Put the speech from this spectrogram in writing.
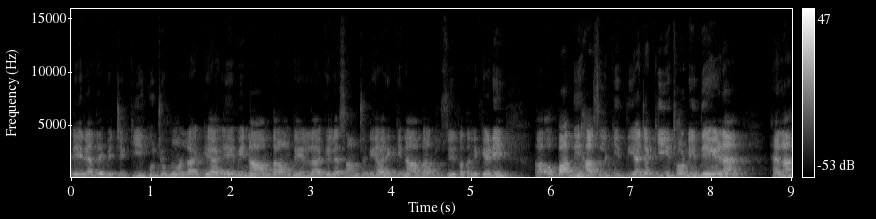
ਡੇਰਿਆਂ ਦੇ ਵਿੱਚ ਕੀ ਕੁਝ ਹੋਣ ਲੱਗ ਗਿਆ ਇਹ ਵੀ ਨਾਮਦਾਨ ਦੇਣ ਲੱਗ ਗਏ ਲੈ ਸਮਝ ਨਹੀਂ ਆ ਰਹੀ ਕਿ ਨਾਮਦਾਨ ਤੁਸੀਂ ਪਤਾ ਨਹੀਂ ਕਿਹੜੀ ਅ, ਉਪਾਧੀ ਹਾਸਲ ਕੀਤੀ ਆ ਜਾਂ ਕੀ ਤੁਹਾਡੀ ਦੇਣ ਹੈ ਹੈਨਾ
